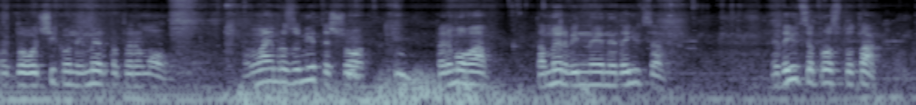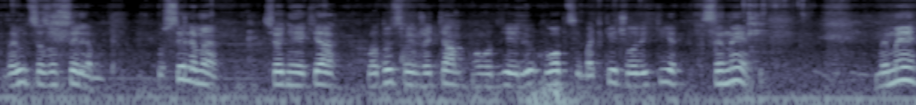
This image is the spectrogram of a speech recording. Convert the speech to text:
так довгоочікуваний мир та перемогу. Ми маємо розуміти, що перемога та мир він не, не даються, не даються просто так, даються зусиллями. Зусиллями сьогодні, які кладуть своїм життям молоді хлопці, батьки, чоловіки, сини. Ми, ми,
